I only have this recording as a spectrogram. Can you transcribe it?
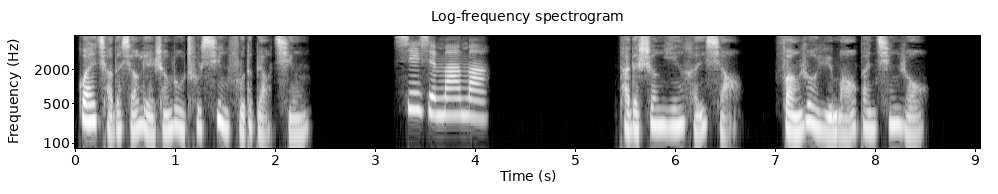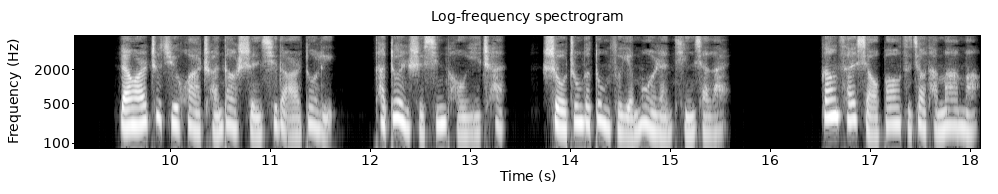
乖巧的小脸上露出幸福的表情。谢谢妈妈。他的声音很小，仿若羽毛般轻柔。然而这句话传到沈西的耳朵里，他顿时心头一颤，手中的动作也蓦然停下来。刚才小包子叫他妈妈。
